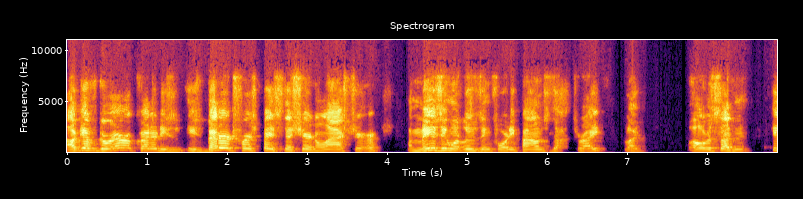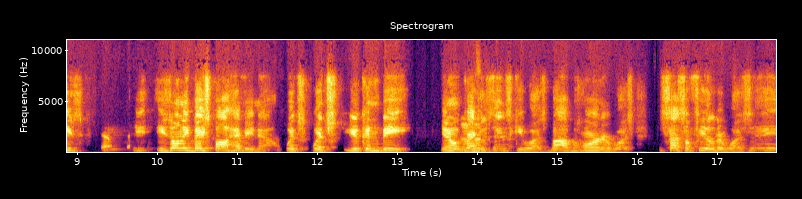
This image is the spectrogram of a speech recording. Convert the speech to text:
I'll give Guerrero credit. He's he's better at first base this year than last year. Amazing what losing 40 pounds does, right? Like all of a sudden he's Yeah. he's only baseball heavy now, which which you can be. You know, Greg Luzinski was, Bob Horner was, Cecil Fielder was. Eh,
